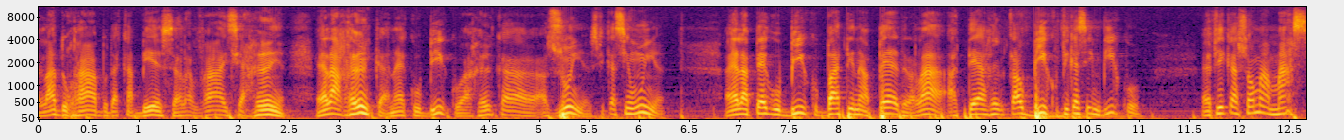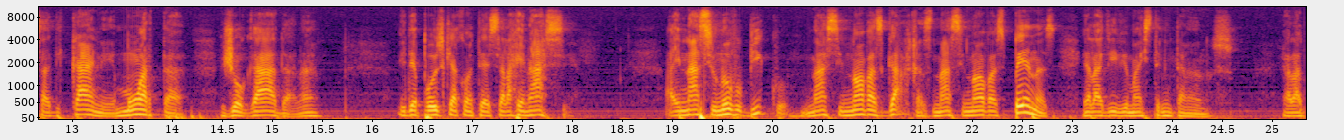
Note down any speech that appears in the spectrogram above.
lá do rabo, da cabeça, ela vai, se arranha. Ela arranca, né, com o bico, arranca as unhas, fica sem unha. Aí ela pega o bico, bate na pedra lá, até arrancar o bico, fica sem bico. Aí fica só uma massa de carne morta, jogada, né? E depois o que acontece? Ela renasce. Aí nasce um novo bico, nasce novas garras, nasce novas penas. Ela vive mais 30 anos. Ela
